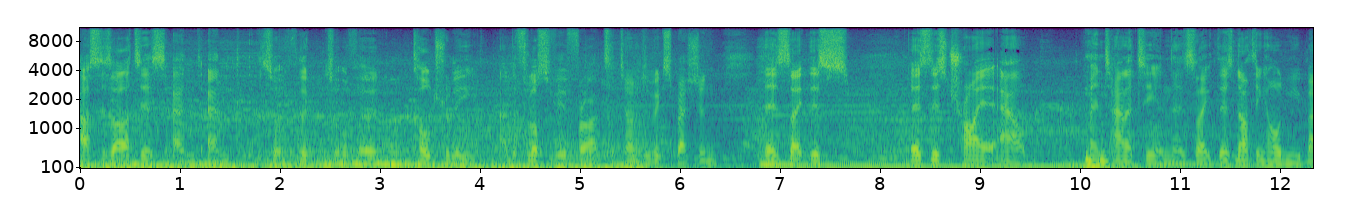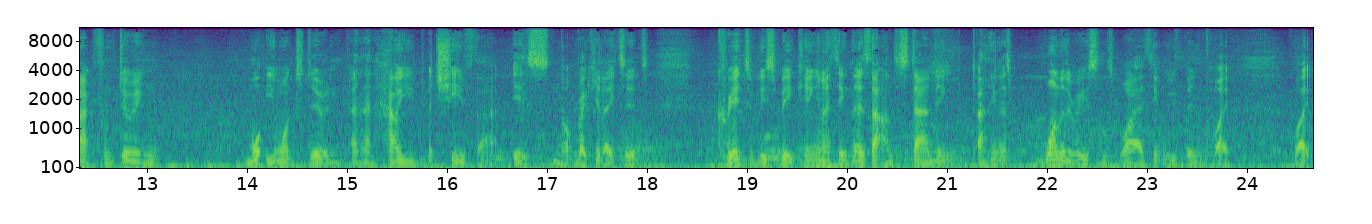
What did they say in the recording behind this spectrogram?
us as artists and and sort of the sort of the culturally and the philosophy of France in terms of expression. There's like this there's this try it out mentality and there's like there's nothing holding you back from doing what you want to do and, and, and how you achieve that is not regulated creatively speaking and I think there's that understanding I think that's one of the reasons why I think we've been quite quite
